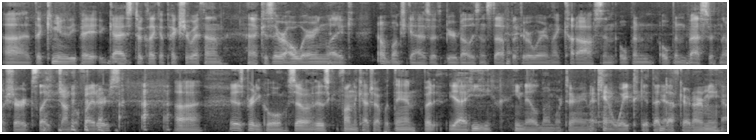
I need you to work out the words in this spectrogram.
Uh, the community pa- guys took like a picture with them because they were all wearing like you know a bunch of guys with beer bellies and stuff, but they were wearing like cutoffs and open open vests with no shirts, like jungle fighters. Uh, it was pretty cool. So it was fun to catch up with Dan. But yeah, he he nailed my Mortarion. I can't wait to get that Yeah. Death Guard army Yeah.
